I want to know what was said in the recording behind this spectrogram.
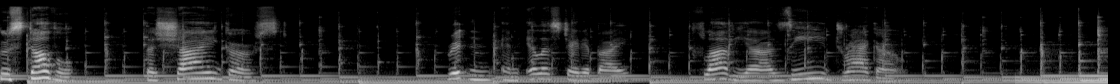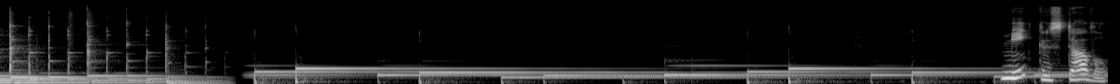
Gustavo, the Shy Ghost. Written and illustrated by Flavia Z. Drago. Meet Gustavo.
